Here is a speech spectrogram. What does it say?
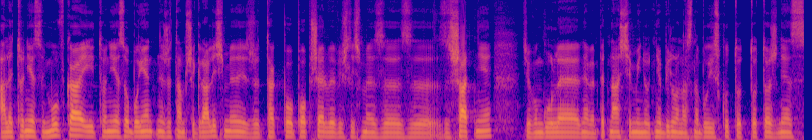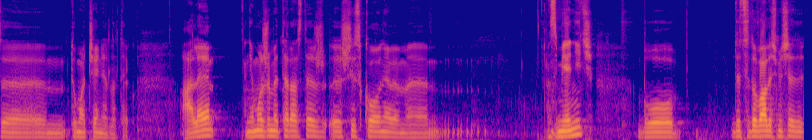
Ale to nie jest wymówka i to nie jest obojętne, że tam przegraliśmy, że tak po, po przerwie wyszliśmy z, z, z szatni, gdzie w ogóle, nie wiem, 15 minut nie było nas na boisku, to, to też nie jest tłumaczenie dla tego. Ale nie możemy teraz też e, wszystko, nie wiem, em, zmienić, bo decydowaliśmy się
